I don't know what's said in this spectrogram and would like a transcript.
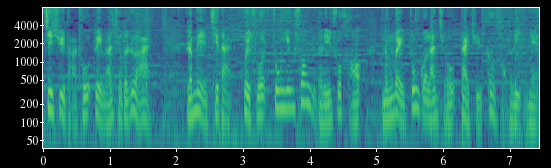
继续打出对篮球的热爱。人们也期待会说中英双语的林书豪能为中国篮球带去更好的理念。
